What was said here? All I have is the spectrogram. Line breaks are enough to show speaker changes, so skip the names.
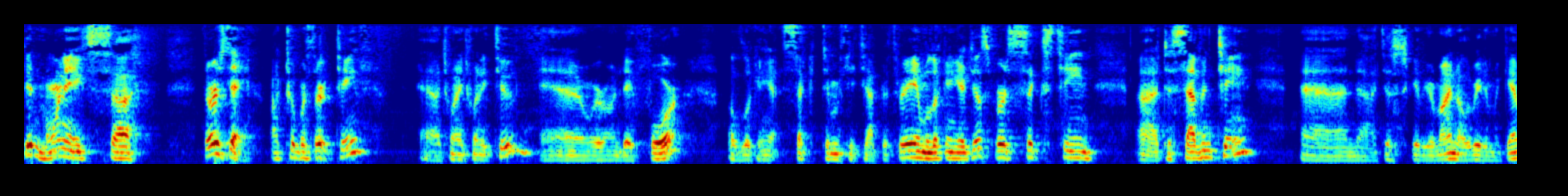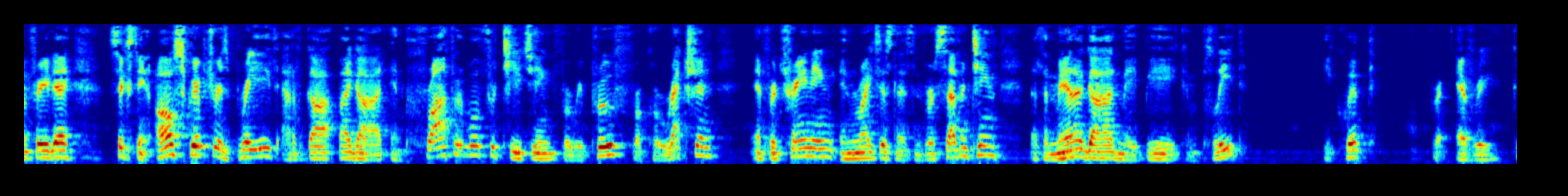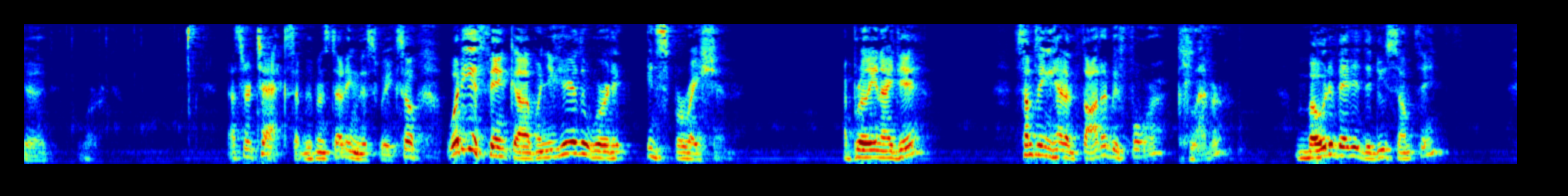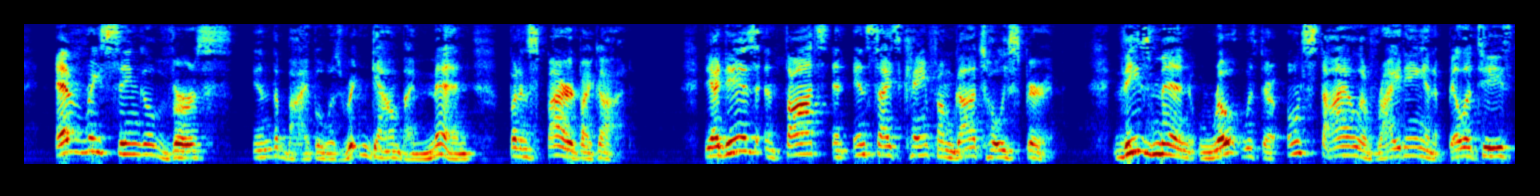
Good morning. It's uh, Thursday, October 13th, uh, 2022, and we're on day four of looking at 2 Timothy chapter 3, and we're looking at just verse 16 uh, to 17. And uh, just to give you a reminder, I'll read them again for you today. 16. All scripture is breathed out of God by God and profitable for teaching, for reproof, for correction, and for training in righteousness. In verse 17, that the man of God may be complete, equipped for every good work. That's our text that we've been studying this week. So, what do you think of when you hear the word inspiration? A brilliant idea? Something you hadn't thought of before? Clever? Motivated to do something? Every single verse in the Bible was written down by men, but inspired by God. The ideas and thoughts and insights came from God's Holy Spirit. These men wrote with their own style of writing and abilities,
